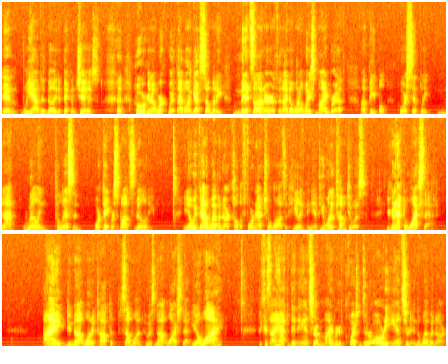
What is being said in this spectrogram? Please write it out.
And we have the ability to pick and choose who we're going to work with. I've only got so many minutes on earth, and I don't want to waste my breath on people who are simply not willing to listen or take responsibility. You know, we've got a webinar called The Four Natural Laws of Healing. And if you want to come to us, you're going to have to watch that. I do not want to talk to someone who has not watched that. You know why? Because I have to then answer a myriad of questions that are already answered in the webinar.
